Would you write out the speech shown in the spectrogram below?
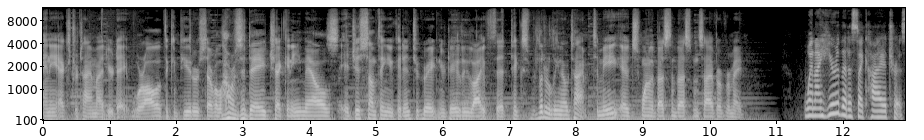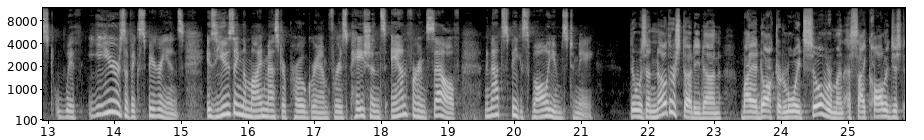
any extra time out of your day. We're all at the computer several hours a day, checking emails. It's just something you could integrate in your daily life that takes literally no time. To me, it's one of the best investments I've ever made. When I hear that a psychiatrist with years of experience is using the MindMaster program for his patients and for himself, I mean, that speaks volumes to me. There was another study done by a Dr. Lloyd Silverman, a psychologist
